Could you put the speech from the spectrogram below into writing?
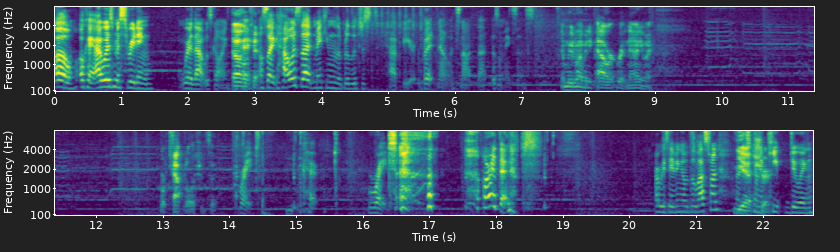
Oh, okay. I was misreading where that was going. Oh, okay. I was like, how is that making the religious happier? But no, it's not. That doesn't make sense. And we don't have any power right now anyway. Or capital, I should say. Right. Okay. Right. All right then. Are we saving up the last one? We're Yeah, just gonna sure. keep doing.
